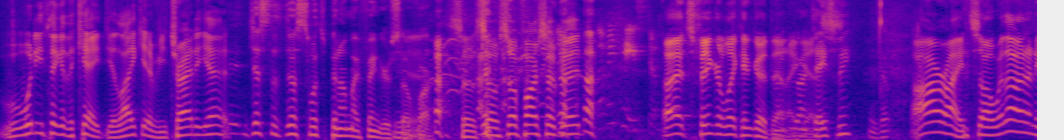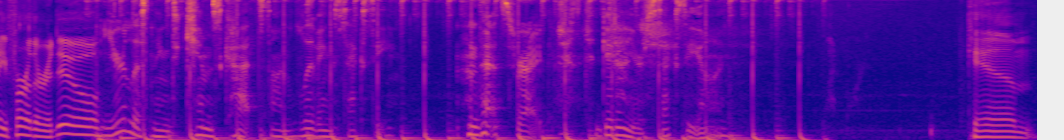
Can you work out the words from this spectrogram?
what do you think of the cake? Do you like it? Have you tried it yet? Just the, just what's been on my fingers so far. So so so far so good. Let me taste him. Uh, it's finger licking good then, I You wanna guess. taste me? Is that- All right. So without any further ado, You're listening to Kim's Cuts on Living Sexy. That's right. Just Getting your sexy on. Kim.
